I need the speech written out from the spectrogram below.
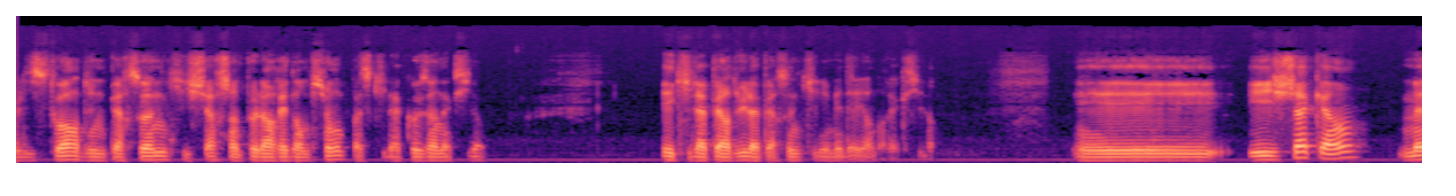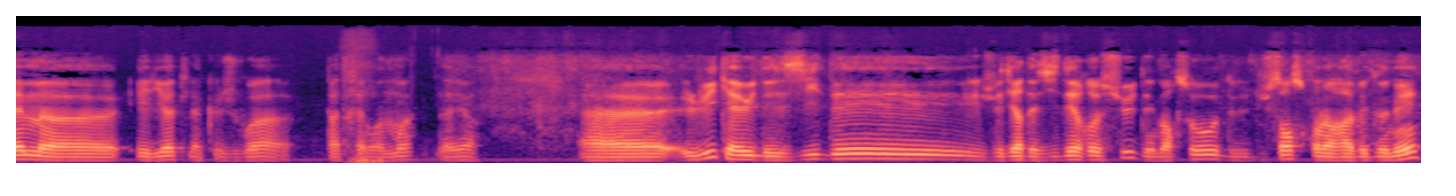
l'histoire d'une personne qui cherche un peu la rédemption parce qu'il a causé un accident. Et qu'il a perdu la personne qui l'aimait d'ailleurs dans l'accident. Et, et chacun même Elliot là que je vois pas très loin de moi d'ailleurs. Euh, lui qui a eu des idées, je veux dire des idées reçues, des morceaux du sens qu'on leur avait donné.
